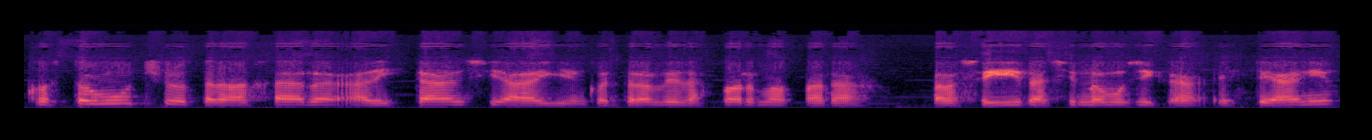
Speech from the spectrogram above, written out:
costó mucho trabajar a distancia y encontrarle la forma para, para seguir haciendo música este año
